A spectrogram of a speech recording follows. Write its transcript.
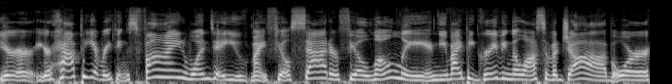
you're you're happy, everything's fine. One day you might feel sad or feel lonely and you might be grieving the loss of a job or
